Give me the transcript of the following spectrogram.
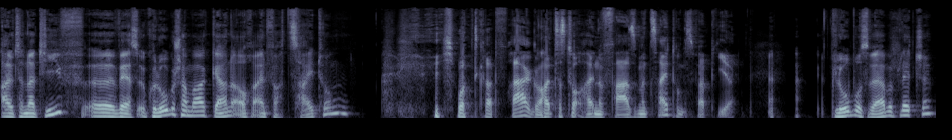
Alternativ, äh, wer es ökologischer mag, gerne auch einfach Zeitung. Ich wollte gerade fragen, hattest du auch eine Phase mit Zeitungspapier? Globus Werbeplätsche.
